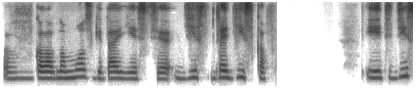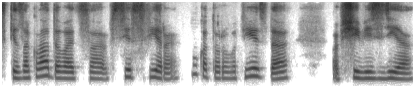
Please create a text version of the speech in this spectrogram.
в головном мозге, да, есть э, диск для дисков. И эти диски закладываются все сферы, ну, которые вот есть, да, вообще везде,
